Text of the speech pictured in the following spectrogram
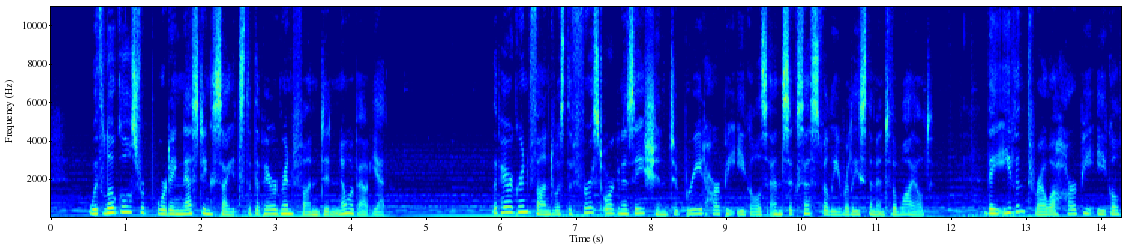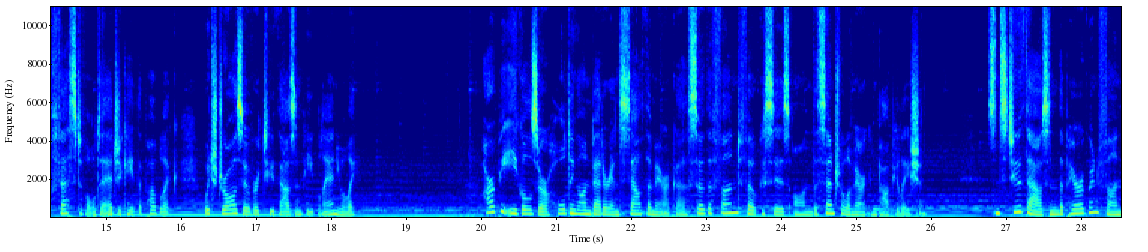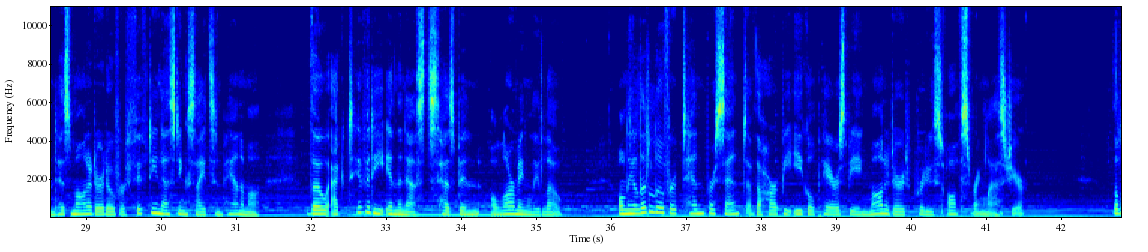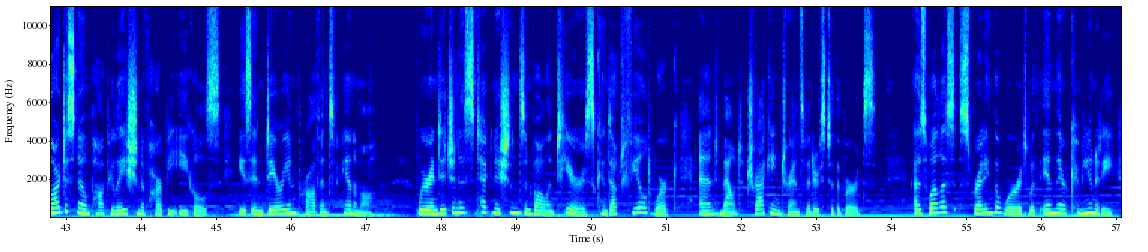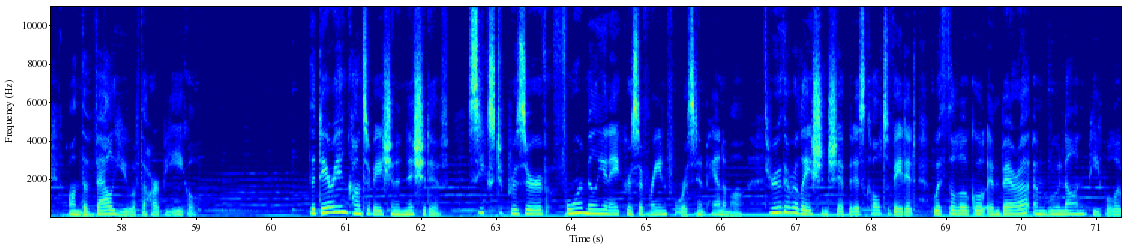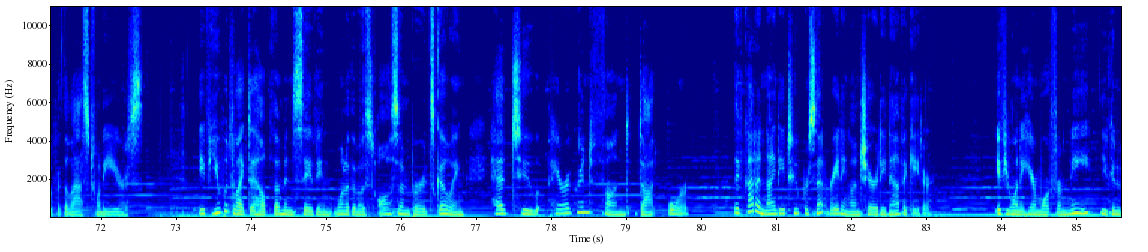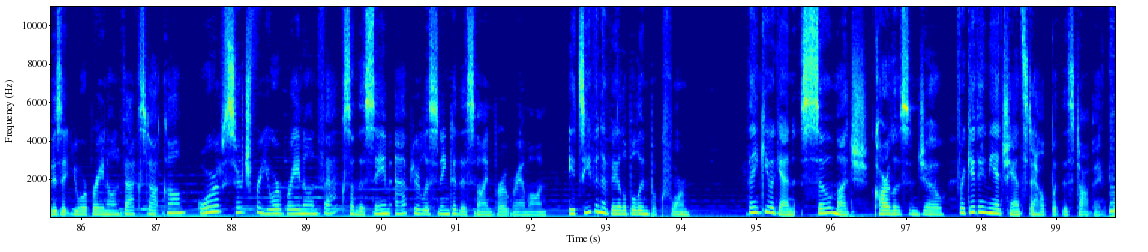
with locals reporting nesting sites that the Peregrine Fund didn't know about yet. The Peregrine Fund was the first organization to breed harpy eagles and successfully release them into the wild. They even throw a Harpy Eagle Festival to educate the public, which draws over 2,000 people annually. Harpy eagles are holding on better in South America, so the fund focuses on the Central American population. Since 2000, the Peregrine Fund has monitored over 50 nesting sites in Panama, though activity in the nests has been alarmingly low. Only a little over 10% of the harpy eagle pairs being monitored produced offspring last year. The largest known population of harpy eagles is in Darien Province, Panama, where indigenous technicians and volunteers conduct field work and mount tracking transmitters to the birds, as well as spreading the word within their community on the value of the harpy eagle. The Darien Conservation Initiative seeks to preserve 4 million acres of rainforest in Panama through the relationship it has cultivated with the local Embera and Wounaan people over the last 20 years. If you would like to help them in saving one of the most awesome birds going, head to peregrinefund.org. They've got a 92% rating on Charity Navigator. If you want to hear more from me, you can visit yourbrainonfacts.com or search for Your Brain on Facts on the same app you're listening to this fine program on. It's even available in book form. Thank you again so much, Carlos and Joe, for giving me a chance to help with this topic.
